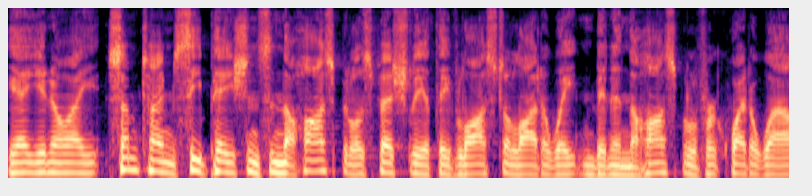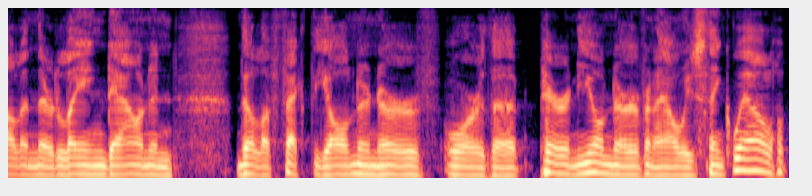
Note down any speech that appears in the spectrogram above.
Yeah you know i sometimes see patients in the hospital especially if they've lost a lot of weight and been in the hospital for quite a while and they're laying down and they'll affect the ulnar nerve or the peroneal nerve. And i always think well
